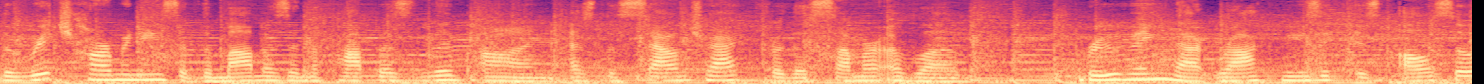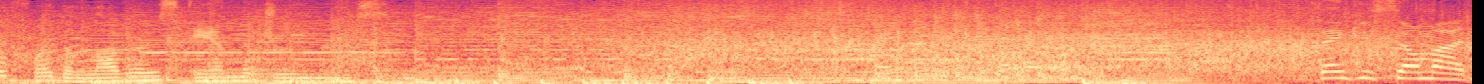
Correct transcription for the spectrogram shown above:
the rich harmonies of the Mamas and the Papas live on as the soundtrack for the Summer of Love, proving that rock music is also for the lovers and the dreamers. Thank you so much.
